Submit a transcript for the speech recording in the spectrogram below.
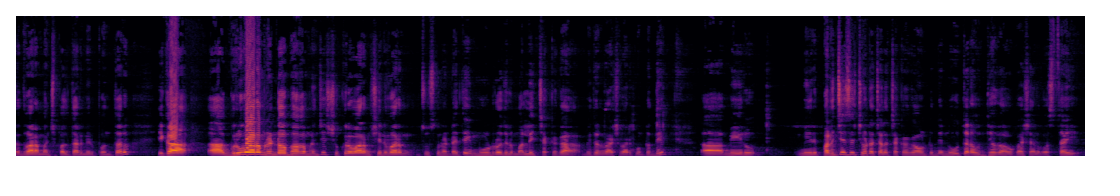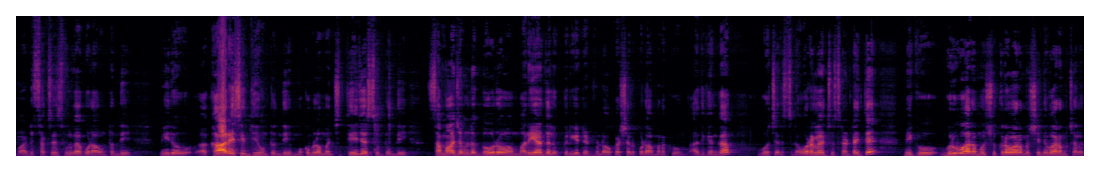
తద్వారా మంచి ఫలితాలు మీరు పొందుతారు. ఇక గురువారం రెండవ భాగం నుంచి శుక్రవారం శనివారం చూసుకున్నట్టయితే ఈ మూడు రోజులు మళ్ళీ చక్కగా మిథున రాశి వారికి ఉంటుంది. మీరు మీరు పనిచేసే చోట చాలా చక్కగా ఉంటుంది. నూతన ఉద్యోగ అవకాశాలు వస్తాయి. వాటి సక్సెస్ఫుల్గా కూడా ఉంటుంది. మీరు కార్యసిద్ధి ఉంటుంది. ముఖంలో మంచి తేజస్సు ఉంటుంది. సమాజంలో గౌరవ మర్యాదలు పెరిగేటటువంటి అవకాశాలు కూడా మనకు అధికంగా గోచరిస్తున్నాయి. ఓవరాల్గా చూసినట్టయితే మీకు గురువారము శుక్రవారము శనివారం చాలా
